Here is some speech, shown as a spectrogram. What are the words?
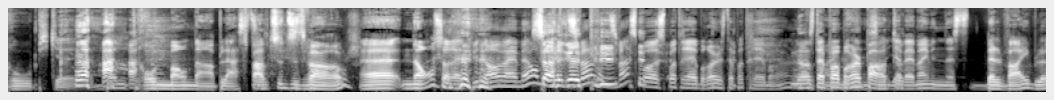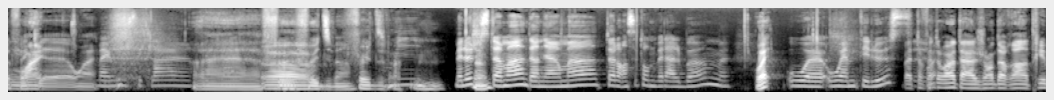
trop puis qu'il y a ben trop de monde dans la place. Parles-tu du divan orange? Euh, non, ça aurait pu. Non, mais, mais on Ça le aurait divan, pu. le divan, c'est pas, c'est pas très brun. C'était pas très brun. là. Non, c'était pas brun mais pantoute. Il y avait même une belle vibe. Là, fait Ouais. que, euh, ouais. Ben oui, c'est clair. Euh, feu, Euh, feu divan. Feu divan. Oui. Mhm. Mais là, justement, dernièrement, tu as lancé ton nouvel album Ouais. au, euh, au MTLUS. Ben, t'as fait ouais, t'as un genre de rentrée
